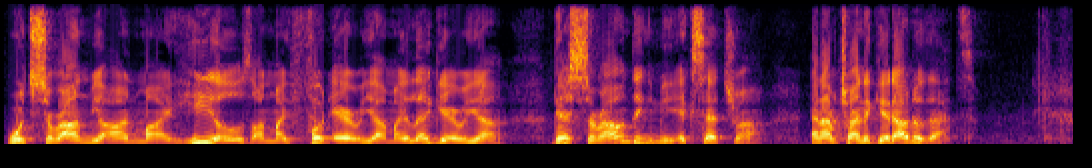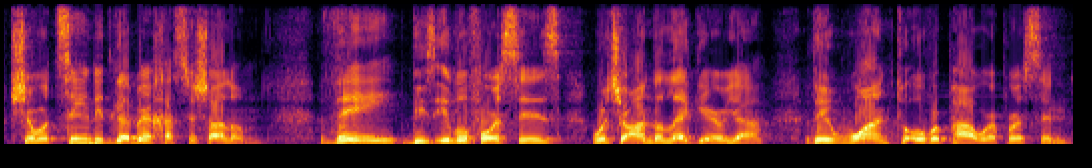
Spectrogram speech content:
which surround me on my heels, on my foot area, my leg area, they're surrounding me, etc. And I'm trying to get out of that. They, these evil forces which are on the leg area, they want to overpower a person.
